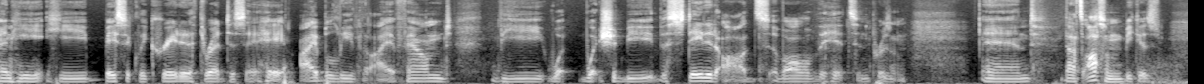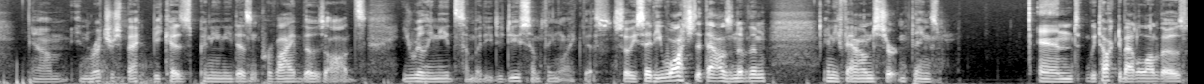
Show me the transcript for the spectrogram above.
And he, he basically created a thread to say, hey, I believe that I have found the what what should be the stated odds of all of the hits in Prizm, and that's awesome because um, in retrospect, because Panini doesn't provide those odds, you really need somebody to do something like this. So he said he watched a thousand of them, and he found certain things. And we talked about a lot of those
